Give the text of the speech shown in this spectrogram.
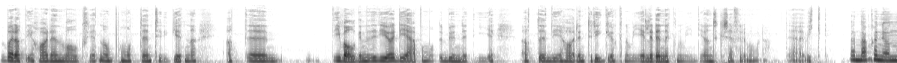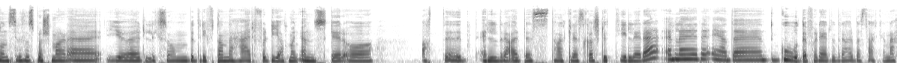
bare at de har den valgfriheten og på en måte den tryggheten at uh, de valgene de gjør, de er på en måte bundet i at de har en trygg økonomi, eller den økonomien de ønsker seg fremover. Da. Det er viktig. Men da kan jo noen stille spørsmålet gjør liksom bedriftene det her fordi at man ønsker å, at eh, eldre arbeidstakere skal slutte tidligere, eller er det et gode for de eldre arbeidstakerne?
